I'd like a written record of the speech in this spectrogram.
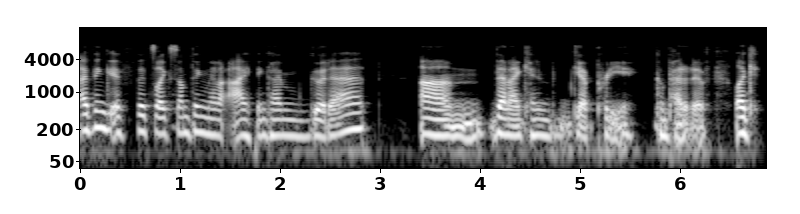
I think if it's like something that I think I'm good at, um, then I can get pretty competitive. Like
